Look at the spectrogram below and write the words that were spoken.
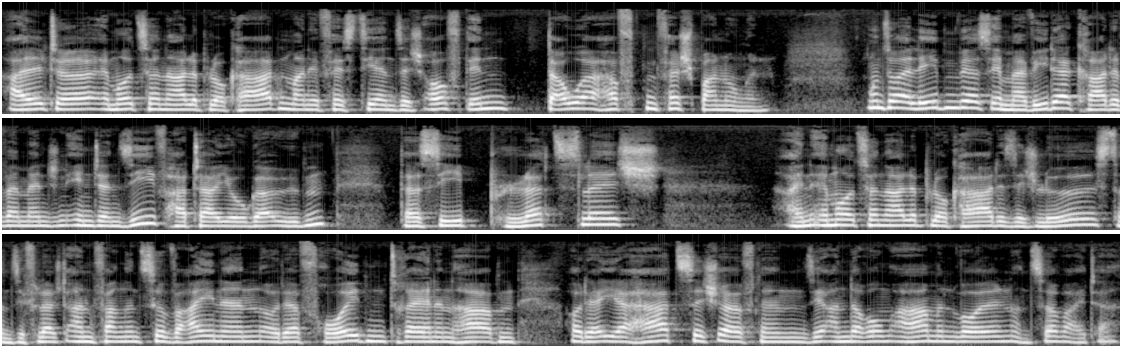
Alte emotionale Blockaden manifestieren sich oft in dauerhaften Verspannungen. Und so erleben wir es immer wieder, gerade wenn Menschen intensiv Hatha Yoga üben, dass sie plötzlich eine emotionale Blockade sich löst und sie vielleicht anfangen zu weinen oder Freudentränen haben oder ihr Herz sich öffnen, sie andere umarmen wollen und so weiter.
